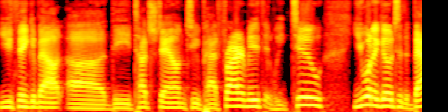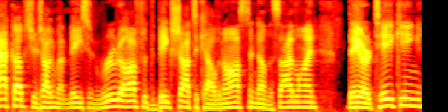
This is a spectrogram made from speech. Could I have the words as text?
You think about uh, the touchdown to Pat Freiermuth in week two. You want to go to the backups. You're talking about Mason Rudolph with the big shot to Calvin Austin down the sideline. They are taking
